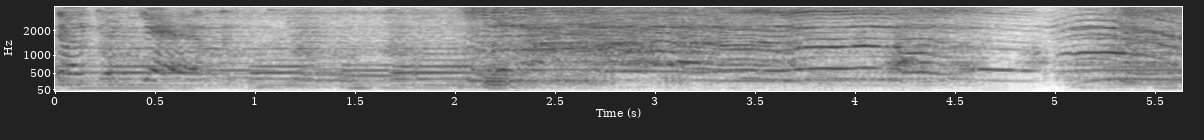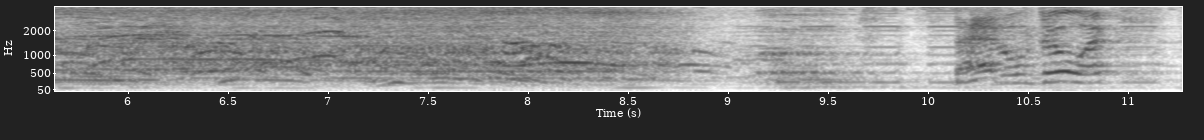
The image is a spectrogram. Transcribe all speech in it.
That'll do it.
